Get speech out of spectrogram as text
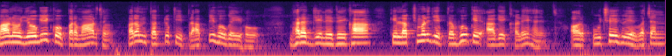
मानो योगी को परमार्थ, परम तत्व की प्राप्ति हो गई हो। भरत जी ने देखा कि लक्ष्मण जी प्रभु के आगे खड़े हैं और पूछे हुए वचन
